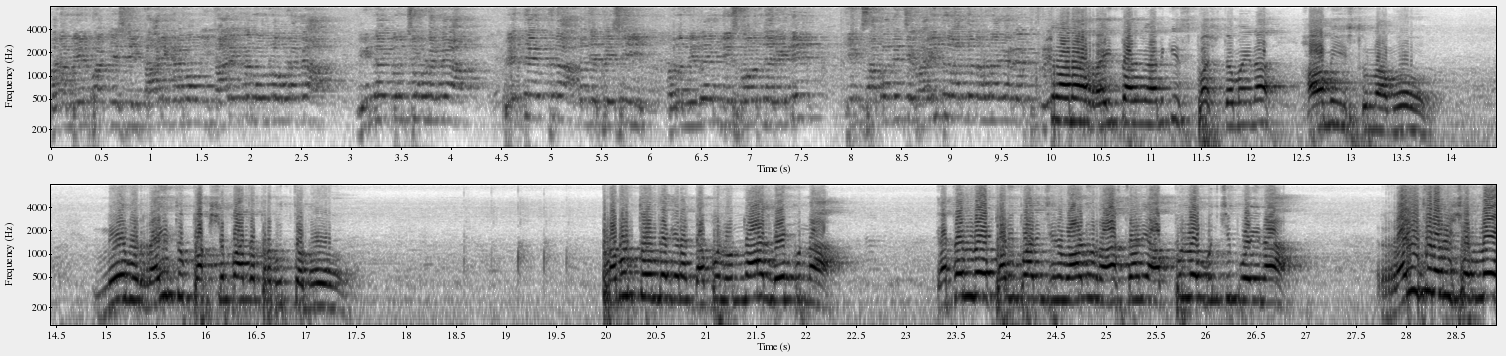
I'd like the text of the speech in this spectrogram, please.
మనం ఏర్పాటు చేసిన ఈ కార్యక్రమం ఈ కార్యక్రమంలో కూడా నిన్నటి నుంచి కూడా పెద్ద ఎత్తున అని చెప్పేసి మనం నిర్ణయం తీసుకోవడం జరిగింది. దీనికి సంబంధించి రైతులందరూ కూడా తెలంగాణ రైతాంగానికి స్పష్టమైన హామీ ఇస్తున్నాము. మేము రైతు పక్షపాత ప్రభుత్వము. ప్రభుత్వం దగ్గర డబ్బులు ఉన్నా లేకున్నా గతంలో పరిపాలించిన వాళ్ళు రాష్ట్రాన్ని అప్పుల్లో ముంచిపోయిన రైతుల విషయంలో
